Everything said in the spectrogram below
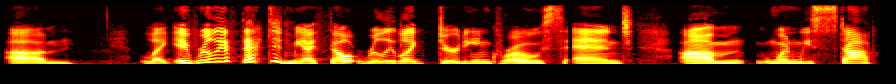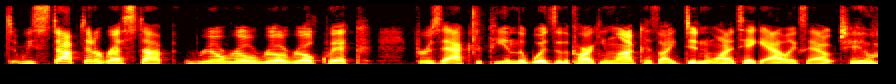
um like it really affected me. I felt really like dirty and gross. And um when we stopped we stopped at a rest stop real real real real quick for zach to pee in the woods of the parking lot because i didn't want to take alex out too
